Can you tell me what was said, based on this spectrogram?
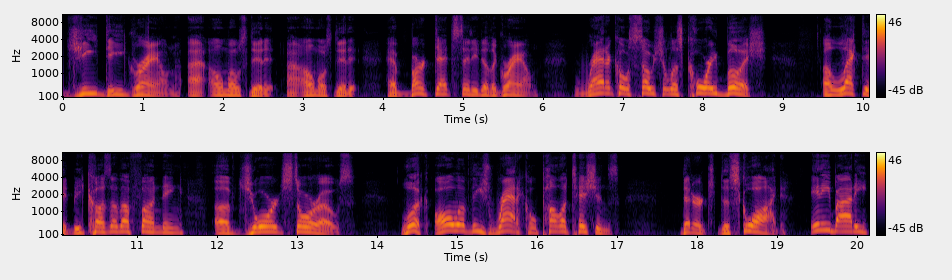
GD ground. I almost did it. I almost did it. Have burnt that city to the ground. Radical socialist Cori Bush elected because of the funding of George Soros. Look, all of these radical politicians that are the squad, anybody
